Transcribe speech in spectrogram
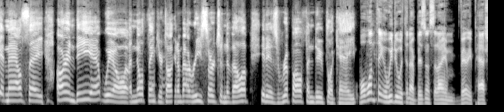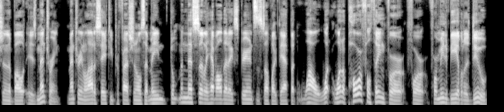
can now say R and D at will, and they'll think you're talking about research and develop. It is rip off and duplicate. Well, one thing we do within our business that I am very passionate about is mentoring mentoring a lot of safety professionals that may don't necessarily have all that experience and stuff like that but wow what what a powerful thing for for for me to be able to do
